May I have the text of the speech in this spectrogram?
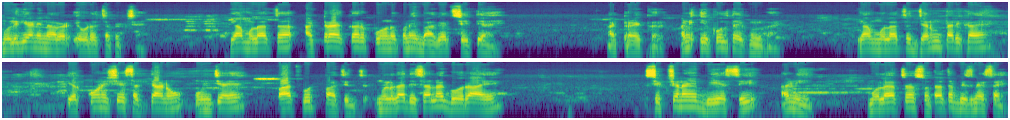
मुलगी आणि नारळ एवढंच अपेक्षा आहे. या मुलाचा अठरा एकर पूर्णपणे बागेत शेती आहे. अठरा एकर. आणि एकुलता एक मुलगा आहे. या मुलाचं जन्मतारीख आहे. एकोणीसशे सत्त्याण्णव उंची आहे. पाच फूट पाच इंच. मुलगा दिसायला गोरा आहे. शिक्षण आहे बी एस सी आणि मुलाचा स्वतःचा बिझनेस आहे.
